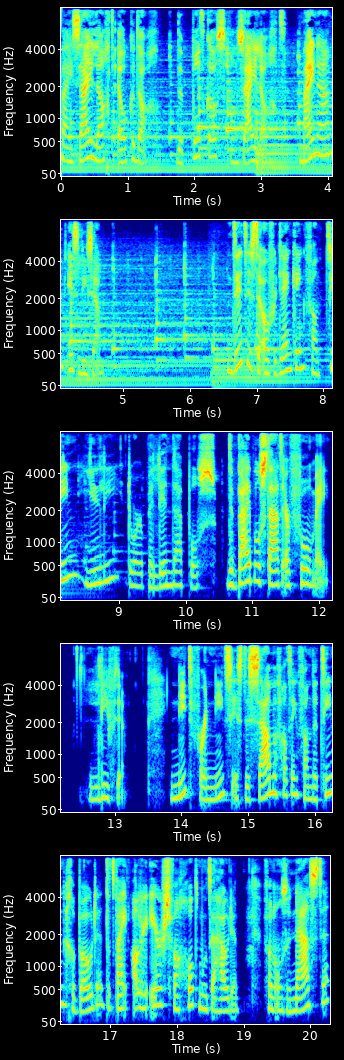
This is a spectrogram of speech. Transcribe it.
bij Zij Lacht Elke Dag, de podcast van Zij Lacht. Mijn naam is Lisa. Dit is de overdenking van 10 juli door Belinda Bos. De Bijbel staat er vol mee. Liefde. Niet voor niets is de samenvatting van de tien geboden dat wij allereerst van God moeten houden, van onze naasten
